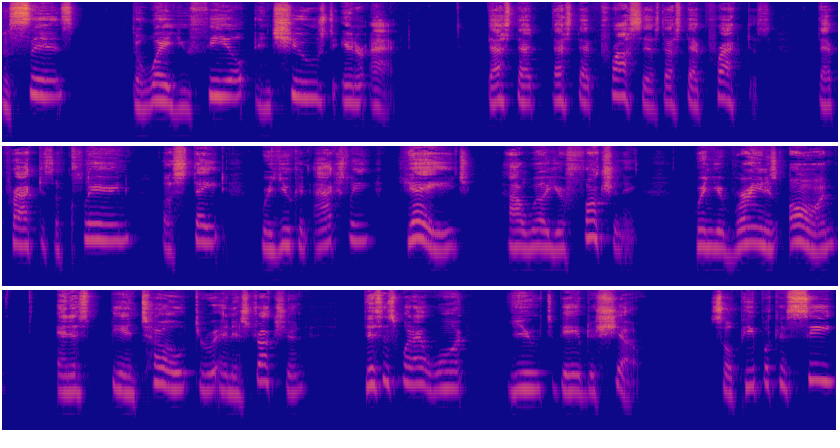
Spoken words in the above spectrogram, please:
to sense the way you feel and choose to interact. That's that, that's that process, that's that practice, that practice of clearing a state where you can actually gauge how well you're functioning when your brain is on and it's being told through an instruction, this is what I want you to be able to show. So people can see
